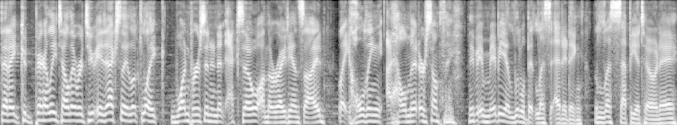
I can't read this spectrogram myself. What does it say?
that I could barely tell there were two. It actually looked like one person in an exo on the right hand side, like holding a helmet or something. Maybe maybe a little bit less editing, less sepia tone, eh?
